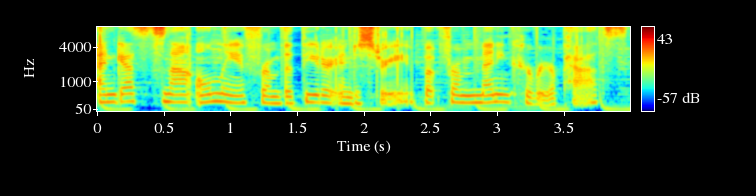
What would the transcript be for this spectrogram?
And guests not only from the theater industry, but from many career paths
